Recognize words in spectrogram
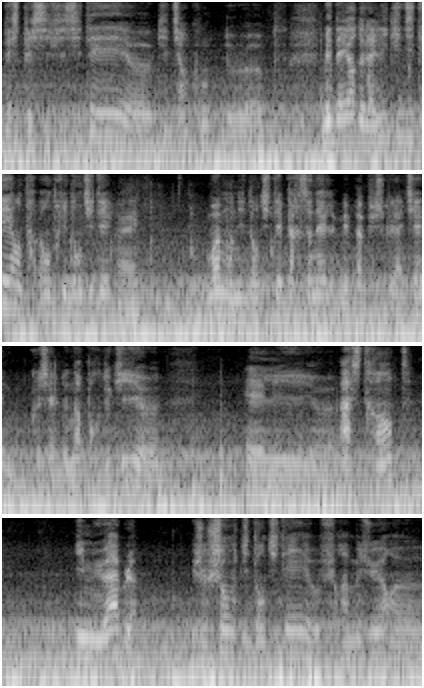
des spécificités, euh, qui tient compte de, euh, mais d'ailleurs de la liquidité entre, entre identités. Ouais. Moi, mon identité personnelle, mais pas plus que la tienne, que celle de n'importe qui, elle est astreinte, immuable. Je change d'identité au fur et à mesure. euh,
